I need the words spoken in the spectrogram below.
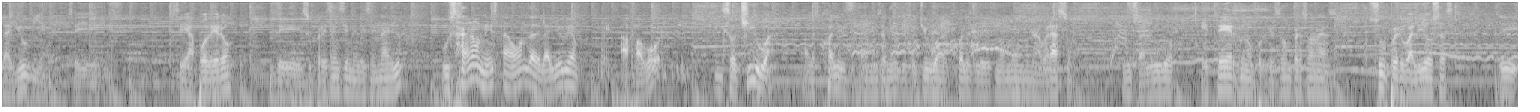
la lluvia se se apoderó de su presencia en el escenario, usaron esta onda de la lluvia a favor. Y Xochihua, a los cuales, a mis amigos de a los cuales les mando un abrazo, un saludo eterno, porque son personas súper valiosas eh,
